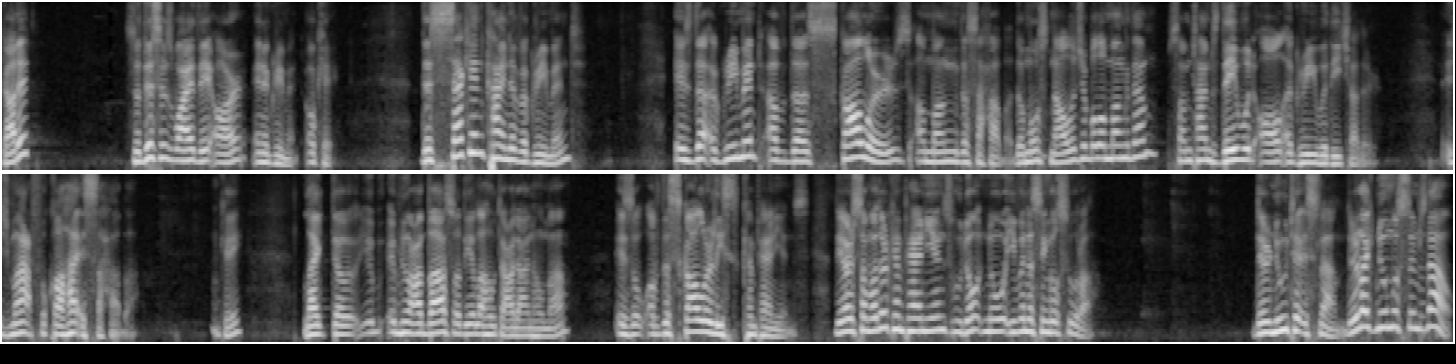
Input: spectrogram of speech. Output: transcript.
Got it? So this is why they are in agreement. Okay. The second kind of agreement is the agreement of the scholars among the Sahaba, the most knowledgeable among them. Sometimes they would all agree with each other. Ijma' fuqaha is Sahaba. Okay? Like the Ibn Abbas radiallahu ta'ala anhuma is of the scholarly companions. There are some other companions who don't know even a single surah. They're new to Islam. They're like new Muslims now.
